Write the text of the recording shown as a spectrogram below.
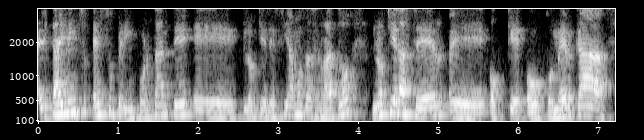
El timing es súper importante, eh, lo que decíamos hace rato, no quieras hacer eh, o, que, o comer cada,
